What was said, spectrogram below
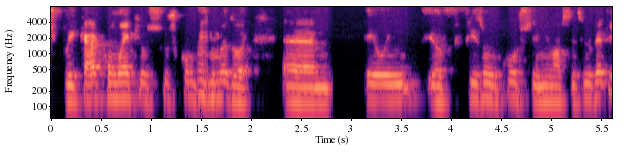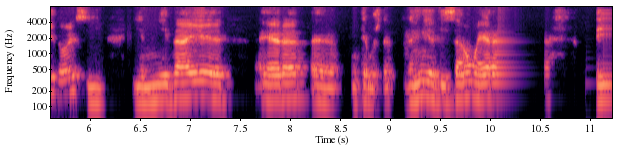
explicar como é que eu surjo como uhum. formador. Um, eu, eu fiz um curso em 1992 e, e a minha ideia era, uh, em termos da, minha visão, era em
